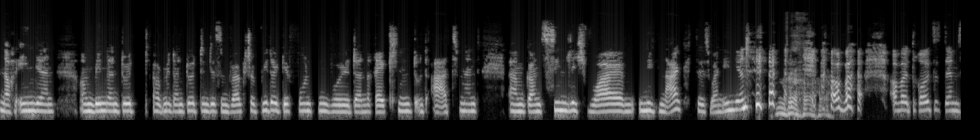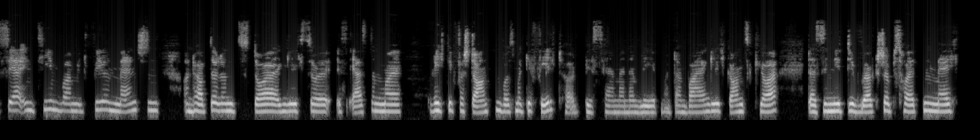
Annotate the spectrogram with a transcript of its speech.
nach Indien und bin dann dort, habe mich dann dort in diesem Workshop wiedergefunden, wo ich dann rächelnd und atmend ähm, ganz sinnlich war, nicht nackt, das war in Indien, aber, aber trotzdem sehr intim war mit vielen Menschen und habe da dann da eigentlich so das erste Mal richtig verstanden, was mir gefehlt hat bisher in meinem Leben. Und dann war eigentlich ganz klar, dass ich nicht die Workshops halten möchte,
